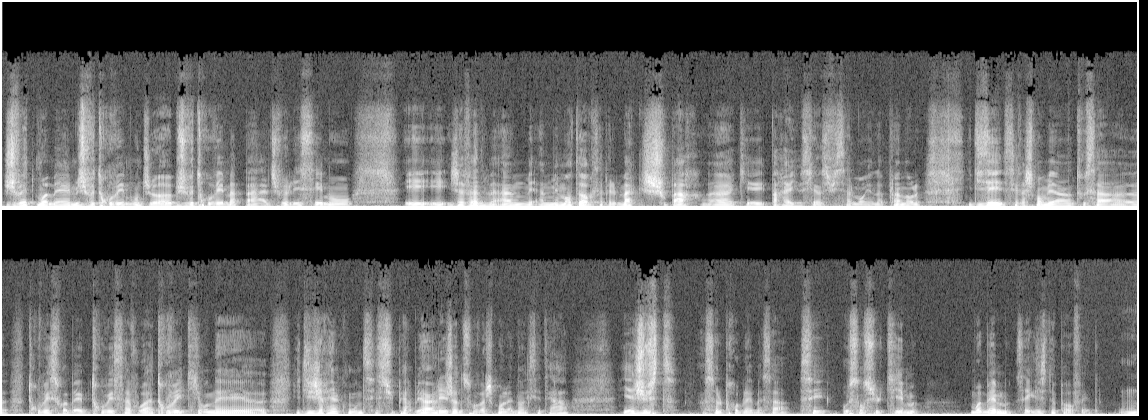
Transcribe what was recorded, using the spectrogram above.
je veux être moi-même, je veux trouver mon job, je veux trouver ma patte, je veux laisser mon. Et, j'avais un, de mes mentors qui s'appelle Mac Choupard, qui est pareil aussi un Suisse allemand. Il y en a plein dans le. Il disait c'est vachement bien tout ça, trouver soi-même, trouver sa voie, trouver qui on est. il dit j'ai rien contre, c'est super bien. Les jeunes sont vachement là-dedans, etc. Il y a juste un seul problème à ça, c'est au sens ultime, moi-même, ça n'existe pas en fait. Mm.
